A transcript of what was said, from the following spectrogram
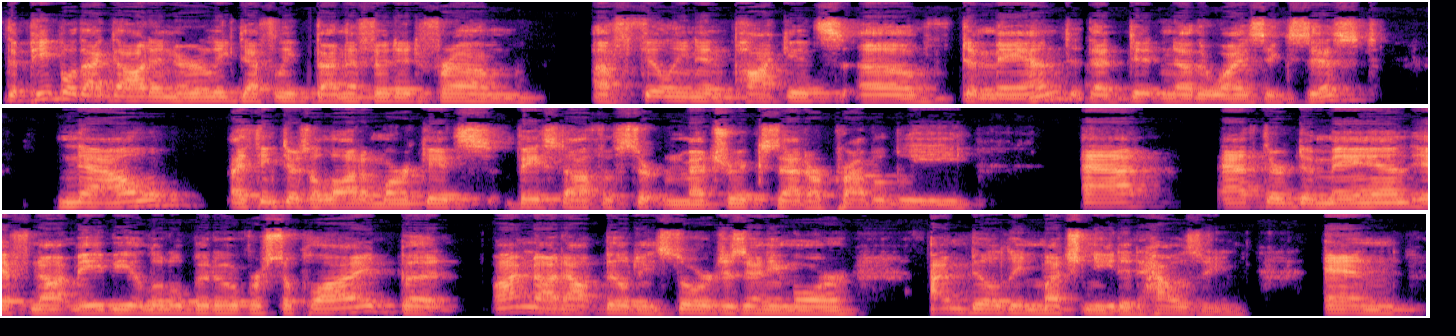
the people that got in early definitely benefited from uh, filling in pockets of demand that didn't otherwise exist. Now, I think there's a lot of markets based off of certain metrics that are probably at at their demand, if not maybe a little bit oversupplied. But I'm not out building storages anymore. I'm building much needed housing. And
